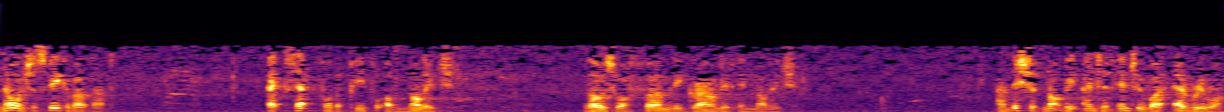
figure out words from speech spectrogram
No one should speak about that except for the people of knowledge, those who are firmly grounded in knowledge. And this should not be entered into by everyone.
